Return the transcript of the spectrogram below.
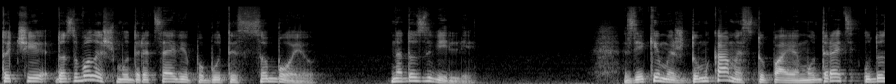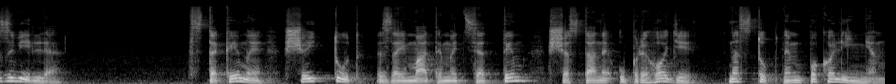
то чи дозволиш мудрецеві побути з собою на дозвіллі? З якими ж думками ступає мудрець у дозвілля? З такими, що й тут займатиметься тим, що стане у пригоді наступним поколінням.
